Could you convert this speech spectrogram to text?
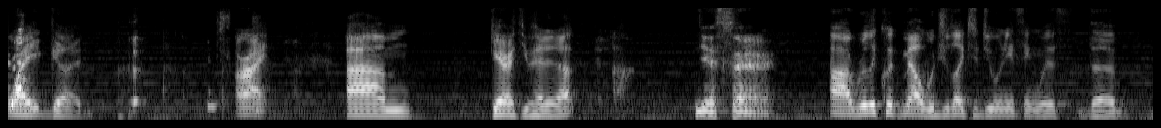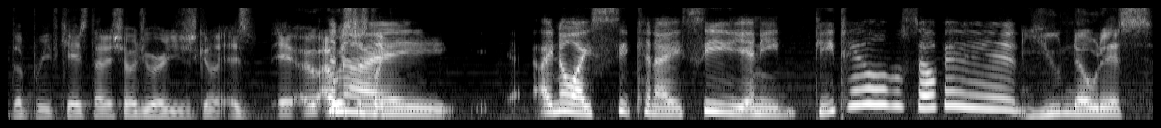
Quite good. All right. Um, Garath, you headed up. Yes, sir. Uh, really quick, Mel, would you like to do anything with the the briefcase that I showed you, or are you just gonna? Is I, I Can was just like, I, I know I see. Can I see any details of it? you notice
